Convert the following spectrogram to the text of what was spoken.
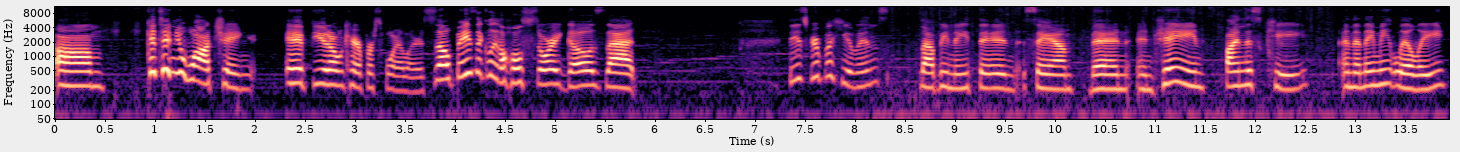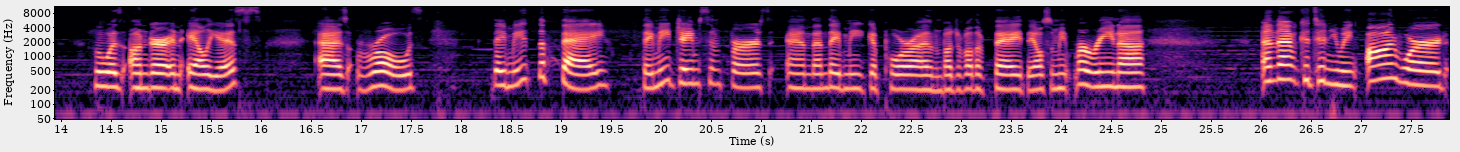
um, continue watching if you don't care for spoilers. So basically, the whole story goes that these group of humans, that'll be Nathan, Sam, Ben, and Jane, find this key, and then they meet Lily, who was under an alias as Rose. They meet the Fae, they meet Jameson first, and then they meet Gapora and a bunch of other Fae. They also meet Marina. And then continuing onward,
